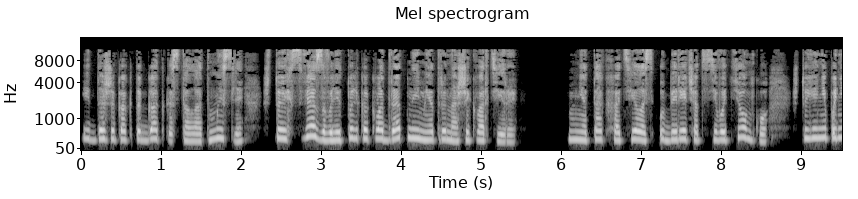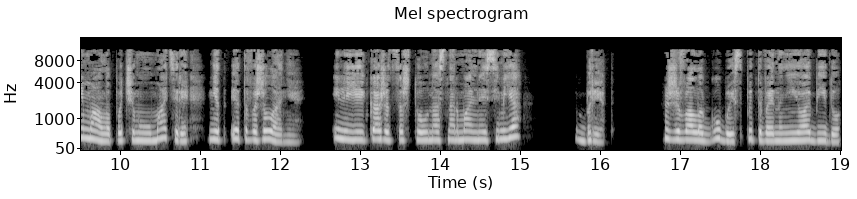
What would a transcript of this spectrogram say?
И даже как-то гадко стало от мысли, что их связывали только квадратные метры нашей квартиры. Мне так хотелось уберечь от всего Тёмку, что я не понимала, почему у матери нет этого желания. Или ей кажется, что у нас нормальная семья? Бред. Жевала губы, испытывая на нее обиду,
